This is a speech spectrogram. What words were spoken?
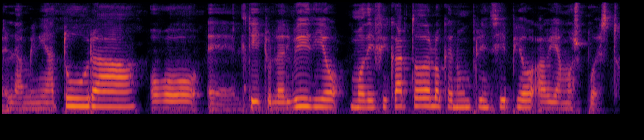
la miniatura o el título del vídeo, modificar todo lo que en un principio habíamos puesto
